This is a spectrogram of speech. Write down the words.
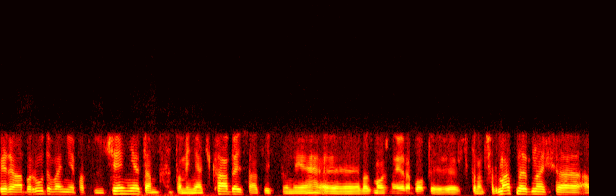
переоборудование, подключение, там поменять кабель, соответственно, э, возможные работы в трансформаторных э,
